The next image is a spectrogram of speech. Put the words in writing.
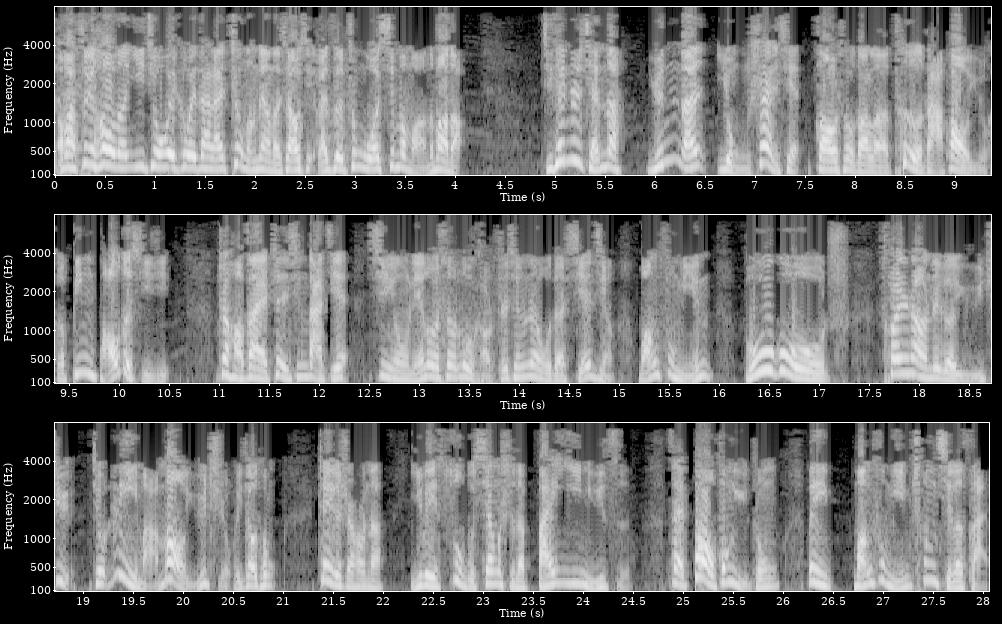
好吧，最后呢，依旧为各位带来正能量的消息，来自中国新闻网的报道。几天之前呢，云南永善县遭受到了特大暴雨和冰雹的袭击，正好在振兴大街信用联络社路口执行任务的协警王富民不顾穿上这个雨具，就立马冒雨指挥交通。这个时候呢，一位素不相识的白衣女子在暴风雨中为王富民撑起了伞。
